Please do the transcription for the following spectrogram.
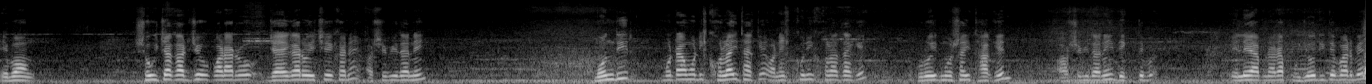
এবং শৌচাকার্য করারও জায়গা রয়েছে এখানে, অসুবিধা নেই। মন্দির মোটামুটি খোলাই থাকে, অনেকক্ষণই খোলা থাকে। পুরোহিত মশাই থাকেন, অসুবিধা নেই, দেখতে এলে আপনারা পুজোও দিতে পারবেন।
